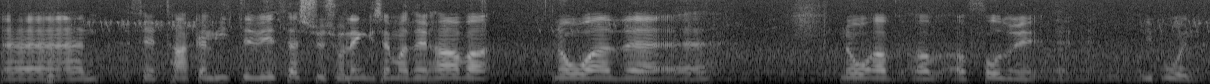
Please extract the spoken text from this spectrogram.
en þeir taka lítið við þessu svo lengi sem að þeir hafa nóg, að, uh, nóg af, af, af fóðri uh, í búinu.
